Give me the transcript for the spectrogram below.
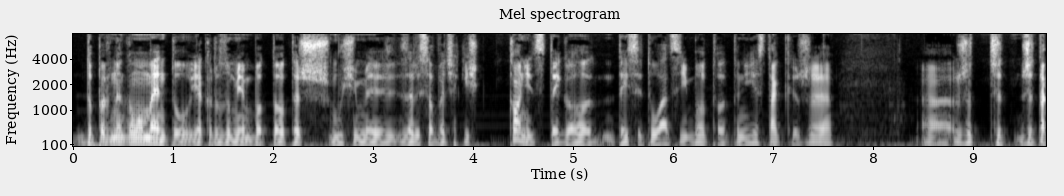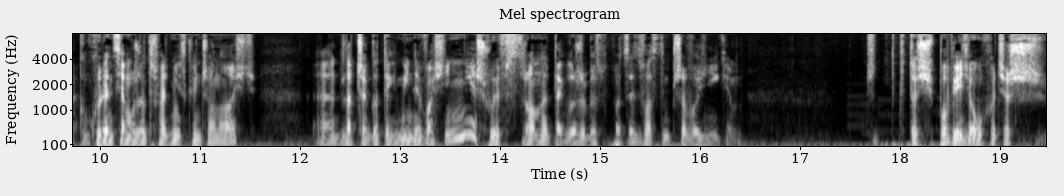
do pewnego momentu, jak rozumiem, bo to też musimy zarysować jakiś koniec tego, tej sytuacji, bo to, to nie jest tak, że, e, że, że, że ta konkurencja może trwać w nieskończoność. E, dlaczego te gminy właśnie nie szły w stronę tego, żeby współpracować z własnym przewoźnikiem? Czy ktoś powiedział chociaż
